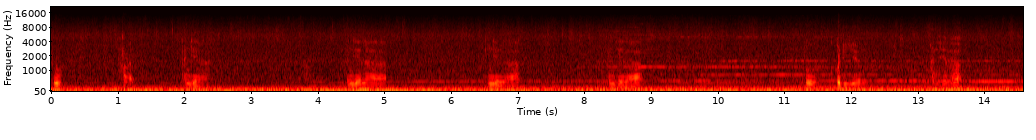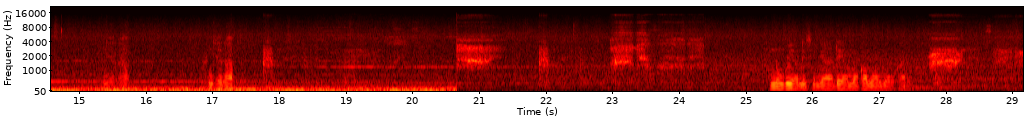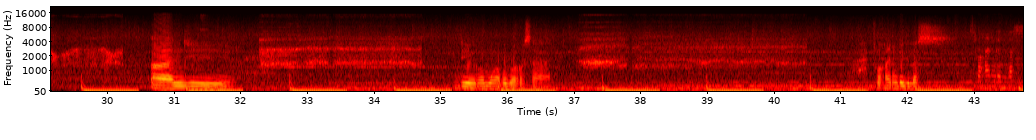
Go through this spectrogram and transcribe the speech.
Tuh. Anjela Angela Angela Angela Tuh, kok diam Angela Angela Angela Menunggu yang di sini ada yang mau kamu omongkan. Anjir. Dia ngomong apa barusan? Suaranya nggak jelas. Suaranya nggak jelas.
